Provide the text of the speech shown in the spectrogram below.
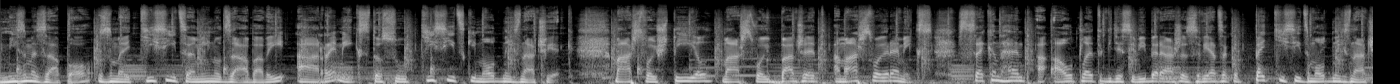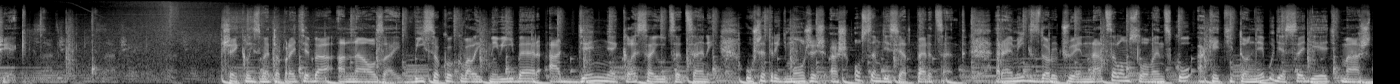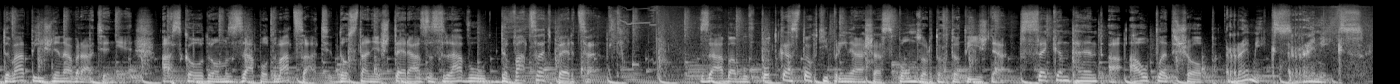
My sme ZAPO, sme tisíce minút zábavy a Remix to sú tisícky módnych značiek. Máš svoj štýl, máš svoj budget a máš svoj Remix. Second hand a outlet, kde si vyberáš z viac ako 5000 módnych značiek. Čekli sme to pre teba a naozaj vysoko kvalitný výber a denne klesajúce ceny. Ušetriť môžeš až 80%. Remix doručuje na celom Slovensku a keď ti to nebude sedieť, máš 2 týždne na vrátenie. A s kódom ZAPO20 dostaneš teraz zľavu 20%. Zábavu v podcastoch ti prináša sponzor tohto týždňa Second Hand a Outlet Shop Remix. Remix.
